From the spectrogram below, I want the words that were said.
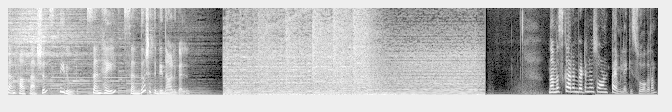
സൻഹ ഫാഷൻസ് തിരൂർ. സൻഹയിൽ സന്തോഷത്തിന്റെ നാളുകൾ. നമസ്കാരം വെട്ട ന്യൂസ് ഓൺ ടൈമിലേക്ക് സ്വാഗതം.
